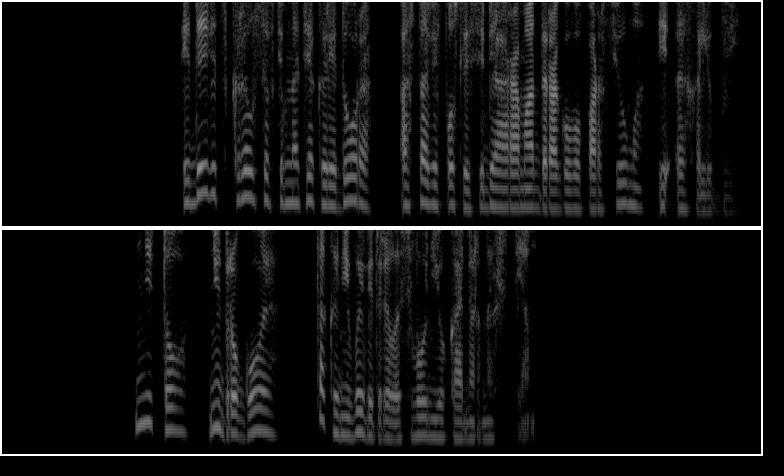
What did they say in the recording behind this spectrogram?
И Дэвид скрылся в темноте коридора, оставив после себя аромат дорогого парфюма и эхо любви. Ни то, ни другое так и не выветрилось вонью камерных стен.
